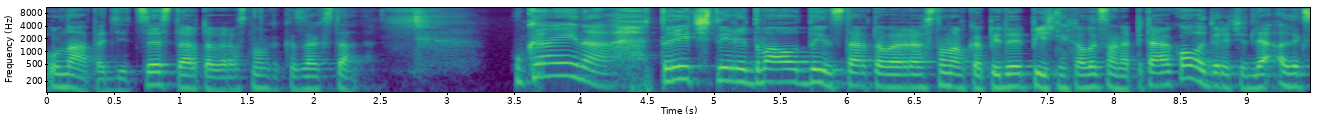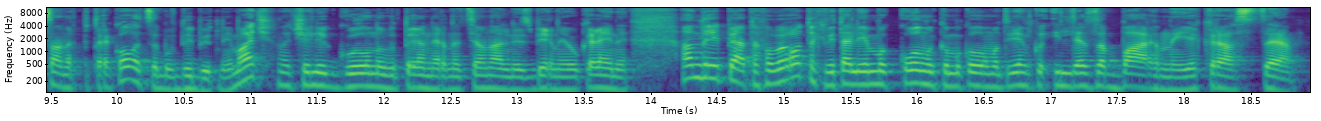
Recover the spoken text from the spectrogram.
у нападі. Це стартова розстановка Казахстана. Україна 3-4-2-1. Стартова розстановка підопічних Олександра Петракова. До речі, для Олександра Петракова це був дебютний матч на чолі головного тренера національної збірної України. Андрій П'ятов у воротах, Віталій Миколенко, Микола Матвієнко, Ілля Забарний. Якраз це.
